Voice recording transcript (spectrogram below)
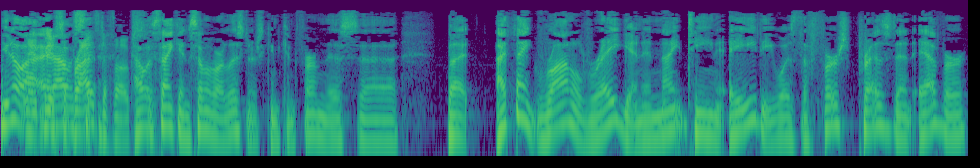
You know, It'd I, be a and I was- to folks. I was thinking some of our listeners can confirm this, uh, but I think Ronald Reagan in 1980 was the first president ever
